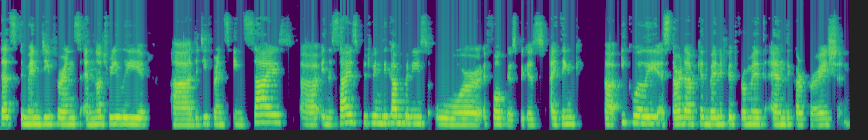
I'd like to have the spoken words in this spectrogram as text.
that's the main difference and not really uh, the difference in size uh, in the size between the companies or a focus because i think uh, equally a startup can benefit from it and the corporation.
